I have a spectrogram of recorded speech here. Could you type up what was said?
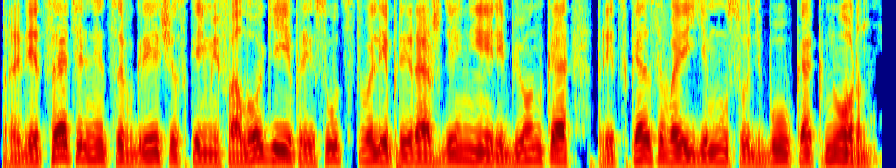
Прорицательницы в греческой мифологии присутствовали при рождении ребенка, предсказывая ему судьбу как Норны.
